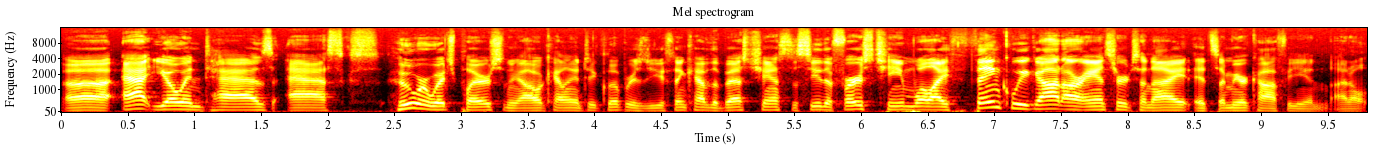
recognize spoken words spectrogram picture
Uh, at Yoan Taz asks, who or which players from the Agua Caliente Clippers do you think have the best chance to see the first team? Well, I think we got our answer tonight. It's Amir Coffey, and I don't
